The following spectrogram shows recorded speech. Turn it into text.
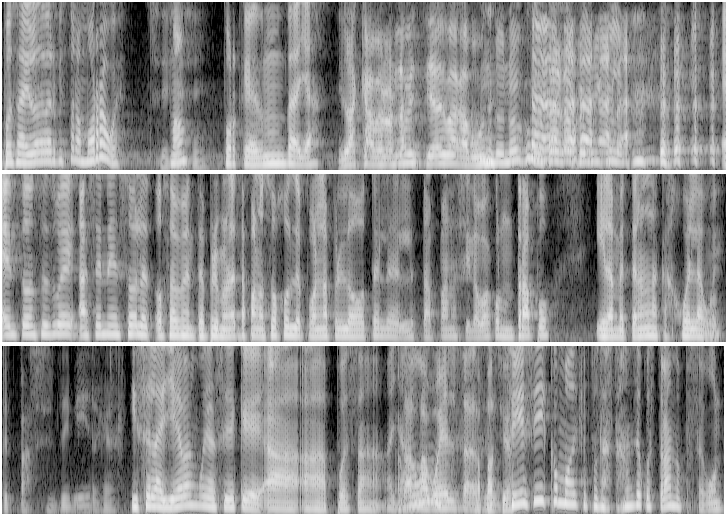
Pues ahí lo de haber visto la morra, güey. Sí, ¿no? sí, sí. Porque es de allá. Y la cabrona vestida de vagabundo, ¿no? Como en la película. Entonces, güey, hacen eso. le- o sea, obviamente, primero le tapan los ojos, le ponen la pelota, le, le tapan así la boca con un trapo y la meten en la cajuela, No güey. te pases de verga. Y se la llevan, güey, así de que a, a, pues a, allá, A dar la güey. vuelta. Sí, sí, como de que pues la estaban secuestrando, pues según.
